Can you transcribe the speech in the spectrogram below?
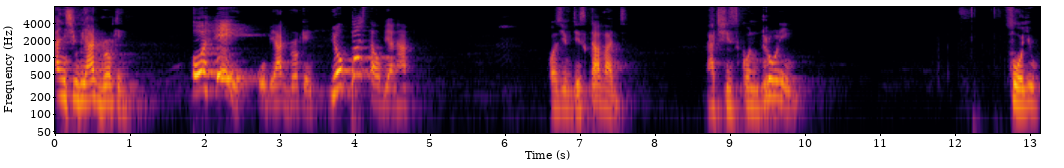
and she'll be heartbroken. Or he will be heartbroken. Your pastor will be unhappy. Because you've discovered that she's controlling for you.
